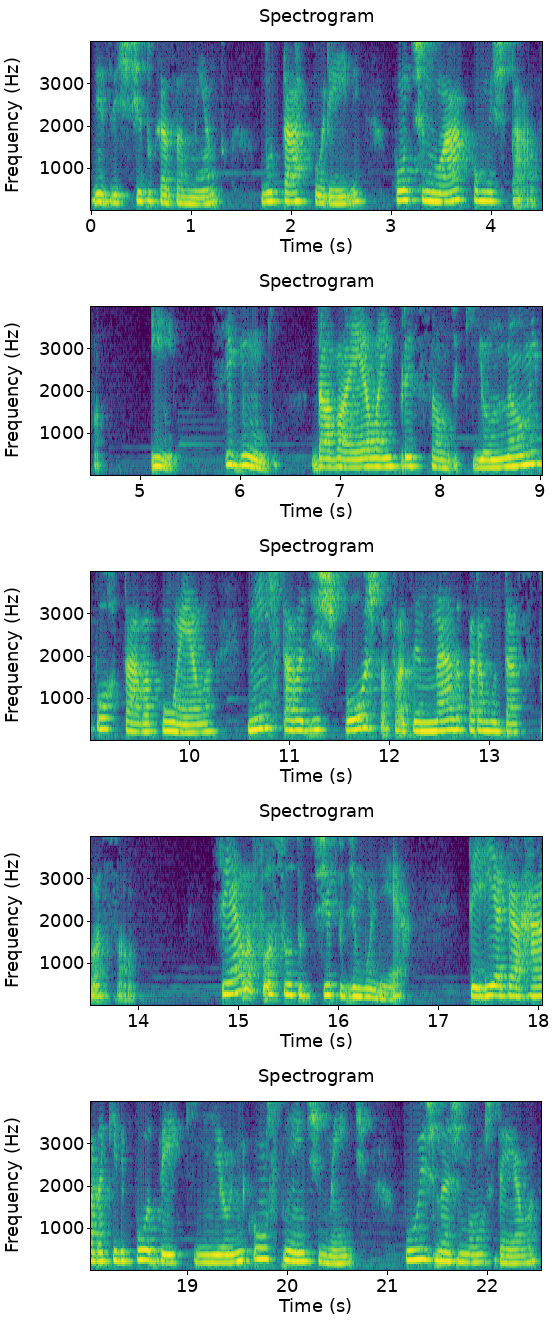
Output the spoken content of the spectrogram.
desistir do casamento, lutar por ele, continuar como estava. E, segundo, dava a ela a impressão de que eu não me importava com ela, nem estava disposto a fazer nada para mudar a situação. Se ela fosse outro tipo de mulher, teria agarrado aquele poder que eu inconscientemente pus nas mãos dela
